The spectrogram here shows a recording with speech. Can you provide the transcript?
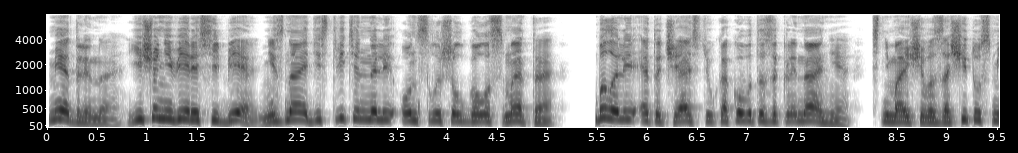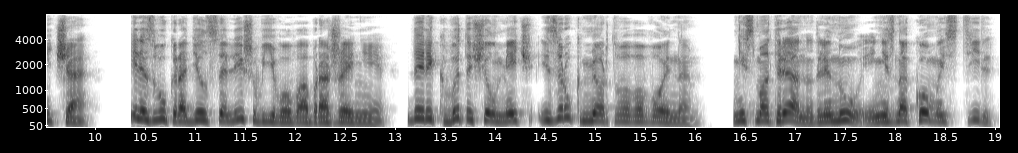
Медленно, еще не веря себе, не зная, действительно ли он слышал голос Мэтта, было ли это частью какого-то заклинания, снимающего защиту с меча, или звук родился лишь в его воображении. Дерек вытащил меч из рук мертвого воина. Несмотря на длину и незнакомый стиль,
